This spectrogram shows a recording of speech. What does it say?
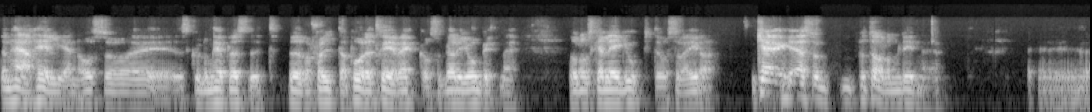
den här helgen och så eh, skulle de helt plötsligt behöva skjuta på det tre veckor så blir det jobbigt med hur de ska lägga upp det och så vidare. Alltså på tal om din, eh,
